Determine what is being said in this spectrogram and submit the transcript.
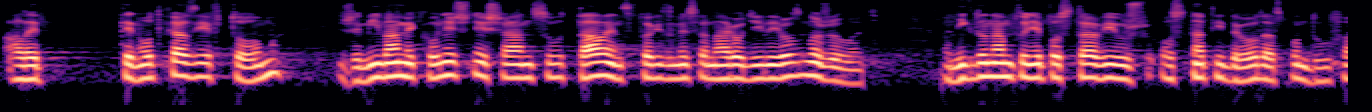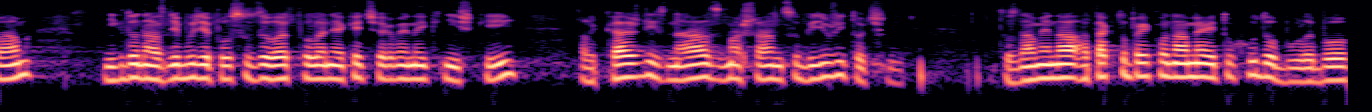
ale ten odkaz je v tom, že my máme konečne šancu talent, s ktorým sme sa narodili, rozmnožovať. A nikto nám tu nepostaví už ostnatý drôt, aspoň dúfam. Nikto nás nebude posudzovať podľa nejakej červenej knižky, ale každý z nás má šancu byť užitočný. To znamená, a takto prekonáme aj tú chudobu, lebo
